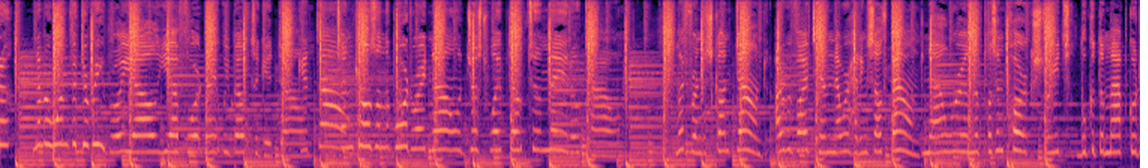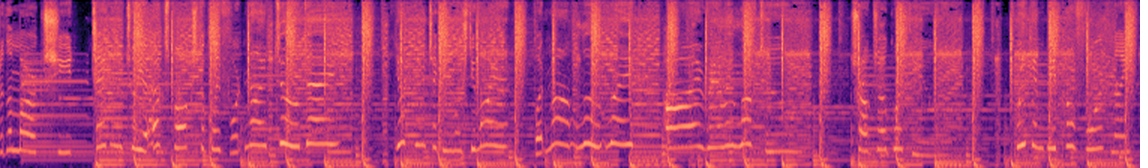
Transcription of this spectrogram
a number one victory royale. Yeah, Fortnite, we bout to get down. Get down. Ten kills on the board right now. Just wiped out Tomato Town. My friend has gone down. I revived him. Now we're heading southbound. Now we're in the Pleasant Park streets. Look at the map. Go to the marked sheet. Take me to your Xbox to play Fortnite today. You've been taking Moisty Mire, but not Loot Lake. I really love to chug jug with you. Can be pro Fortnite.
